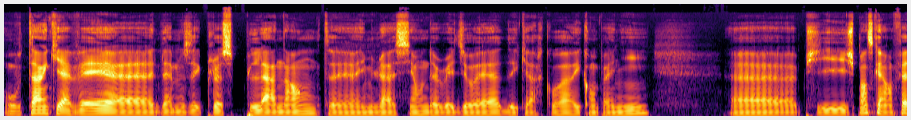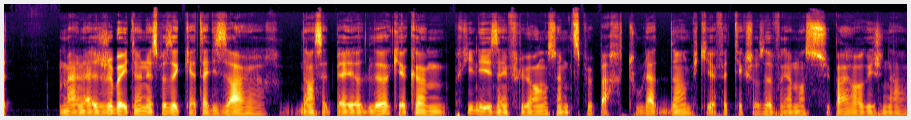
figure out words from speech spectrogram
autant qu'il y avait de la musique plus planante, émulation de Radiohead, des Carquois et compagnie. puis je pense qu'en fait, Malajube a été un espèce de catalyseur dans cette période-là qui a comme pris les influences un petit peu partout là-dedans puis qui a fait quelque chose de vraiment super original.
